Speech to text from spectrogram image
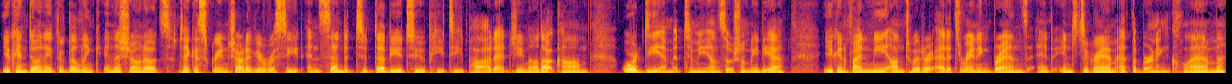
You can donate through the link in the show notes, take a screenshot of your receipt, and send it to w2ptpod at gmail.com or DM it to me on social media. You can find me on Twitter at It's Raining Brens and Instagram at The Burning Clem.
